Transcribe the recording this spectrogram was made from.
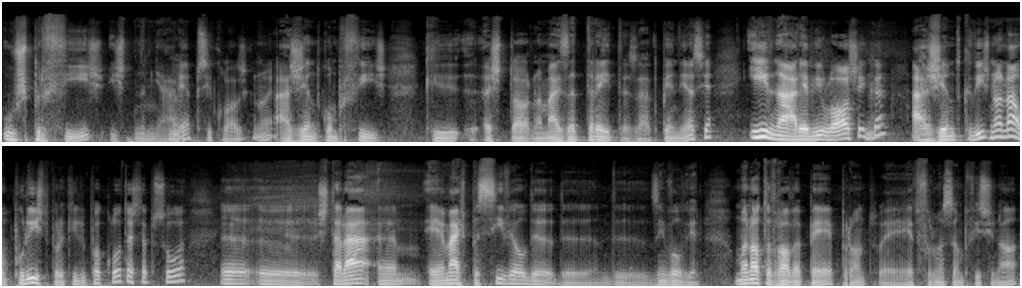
os perfis, isto na minha área psicológica, não é? Há gente com perfis que as torna mais atreitas à dependência e na área biológica há gente que diz, não, não, por isto, por aquilo por aquilo esta pessoa ah, ah, estará, ah, é mais passível de, de- de desenvolver. Uma nota de rodapé, pronto, é, é de formação profissional,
